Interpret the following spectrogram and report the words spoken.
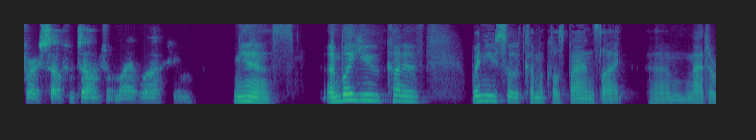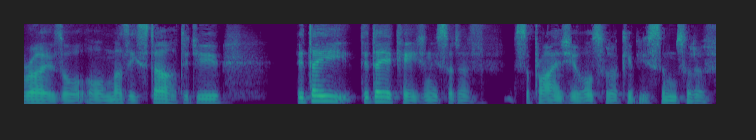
very self-indulgent way of working. Yes. And were you kind of when you sort of come across bands like um, Madder Rose or, or Mazzy Star, did you did they did they occasionally sort of surprise you or sort of give you some sort of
